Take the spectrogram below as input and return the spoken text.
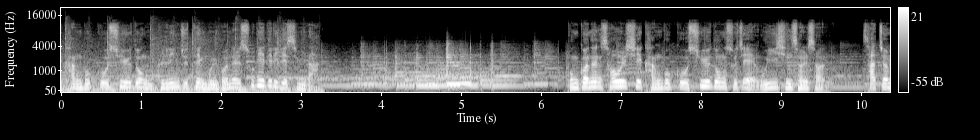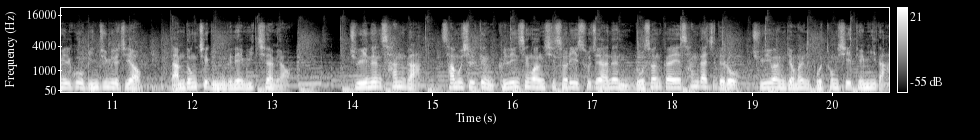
강북구 수유동 근린주택 물건을 소개해드리겠습니다. 본건은 서울시 강북구 수유동 소재 우이신설선 4.19 민주묘 지역 남동측 인근에 위치하며 주위는 상가, 사무실 등 근린생활시설이 소재하는 노선가의 상가지대로 주위 환경은 보통시 됩니다.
